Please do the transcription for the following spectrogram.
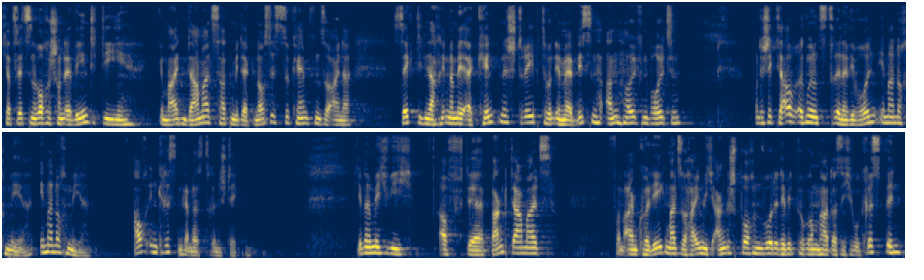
Ich hatte es letzte Woche schon erwähnt, die Gemeinden damals hatten mit der Gnosis zu kämpfen, so einer Sekte, die nach immer mehr Erkenntnis strebte und immer mehr Wissen anhäufen wollte. Und das steckt ja auch irgendwo in uns drin. Wir wollen immer noch mehr, immer noch mehr. Auch in Christen kann das drin stecken. Ich erinnere mich, wie ich auf der Bank damals von einem Kollegen mal so heimlich angesprochen wurde, der mitbekommen hat, dass ich wohl Christ bin.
